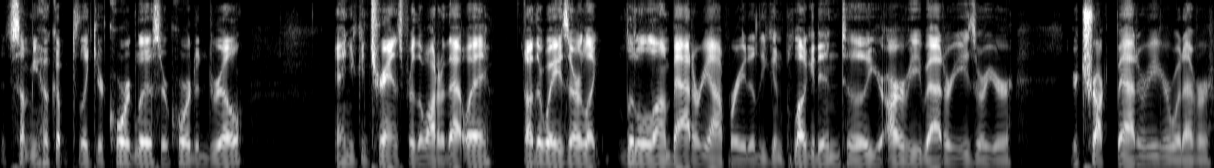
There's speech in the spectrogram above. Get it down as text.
It's something you hook up to like your cordless or corded drill, and you can transfer the water that way. Other ways are like little um, battery operated. You can plug it into your RV batteries or your your truck battery or whatever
